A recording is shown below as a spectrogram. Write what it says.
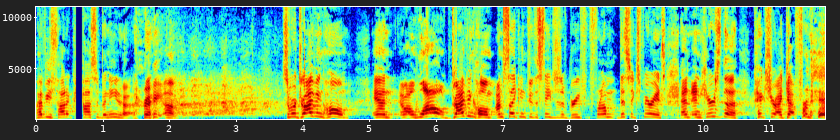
have you thought of Casa Bonita, right? Um, so we're driving home. And uh, while driving home, I'm cycling through the stages of grief from this experience. And, and here's the picture I get from him.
